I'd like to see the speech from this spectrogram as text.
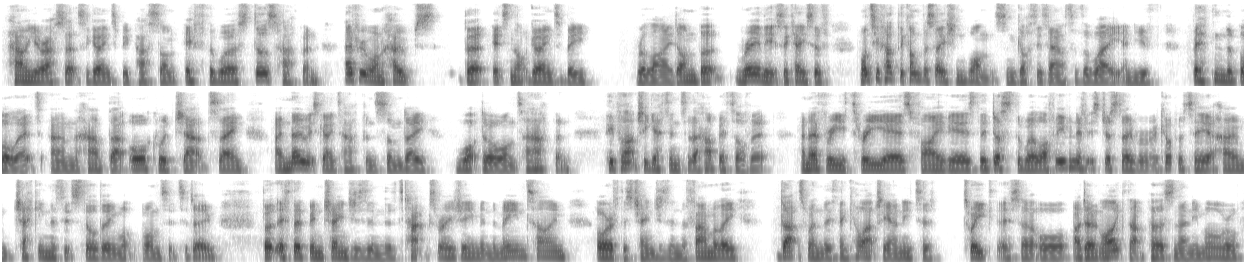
how your assets are going to be passed on if the worst does happen. Everyone hopes that it's not going to be relied on. But really, it's a case of once you've had the conversation once and got it out of the way, and you've bitten the bullet and had that awkward chat saying, I know it's going to happen someday. What do I want to happen? People actually get into the habit of it. And every three years, five years, they dust the will off, even if it's just over a cup of tea at home, checking that it's still doing what they want it to do. But if there have been changes in the tax regime in the meantime, or if there's changes in the family, that's when they think, oh, actually, I need to tweak this uh, or I don't like that person anymore or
